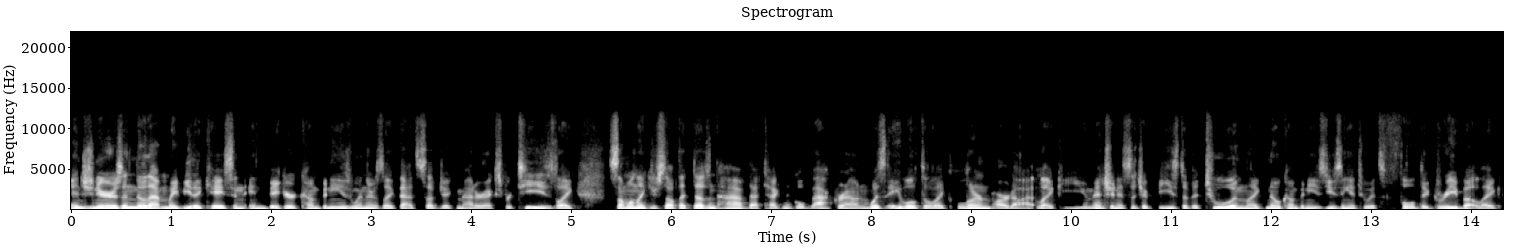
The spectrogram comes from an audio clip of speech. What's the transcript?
engineers. And though that might be the case in in bigger companies when there's like that subject matter expertise like someone like yourself that doesn't have that technical background was able to like learn pardot like you mentioned it's such a beast of a tool and like no company is using it to its full degree but like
